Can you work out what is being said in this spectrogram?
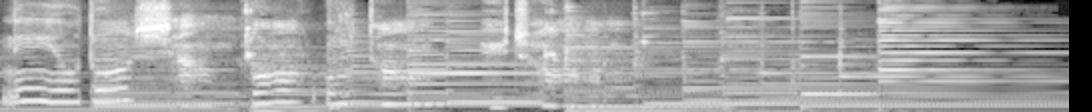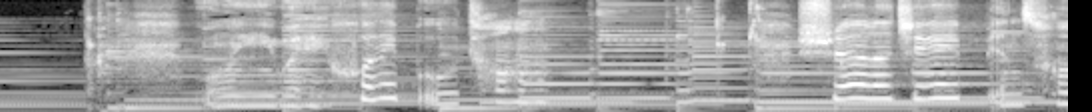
你有多想我无动于衷？我以为会不痛，学了几遍从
